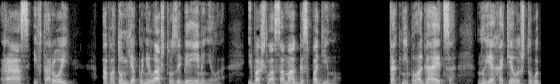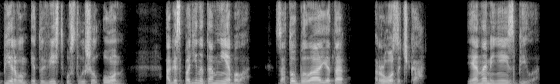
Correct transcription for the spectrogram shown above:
Раз и второй, а потом я поняла, что забеременела, и пошла сама к господину. Так не полагается, но я хотела, чтобы первым эту весть услышал он. А господина там не было. Зато была эта розочка. И она меня избила.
